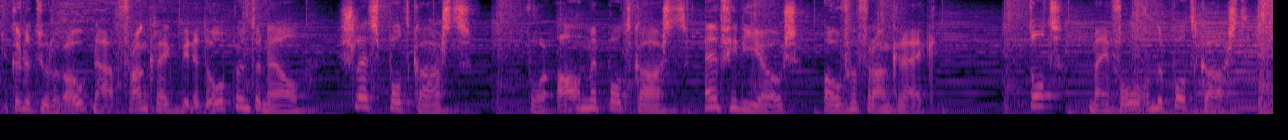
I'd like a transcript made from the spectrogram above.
Je kunt natuurlijk ook naar frankrijkbinnendoor.nl slash podcasts voor al mijn podcasts en video's over Frankrijk. Tot mijn volgende podcast.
